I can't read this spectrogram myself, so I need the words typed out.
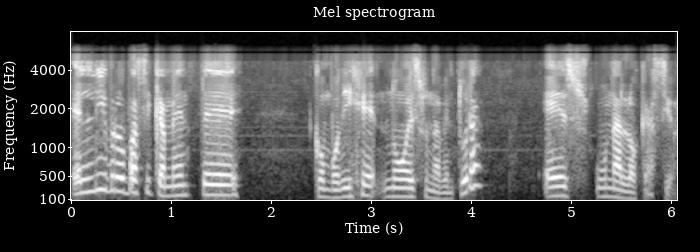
El libro básicamente, como dije, no es una aventura, es una locación.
